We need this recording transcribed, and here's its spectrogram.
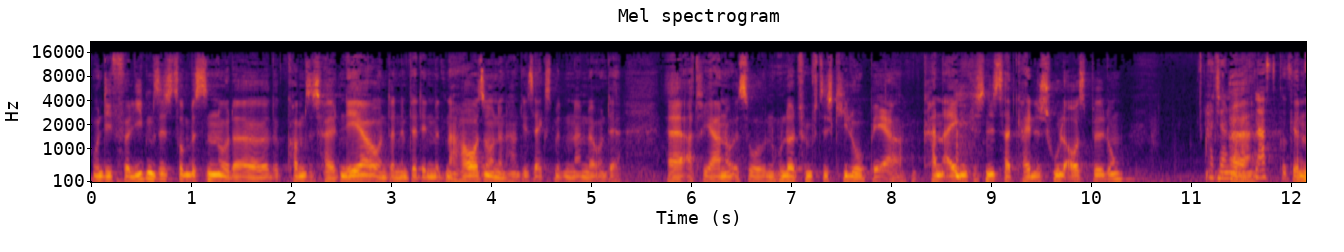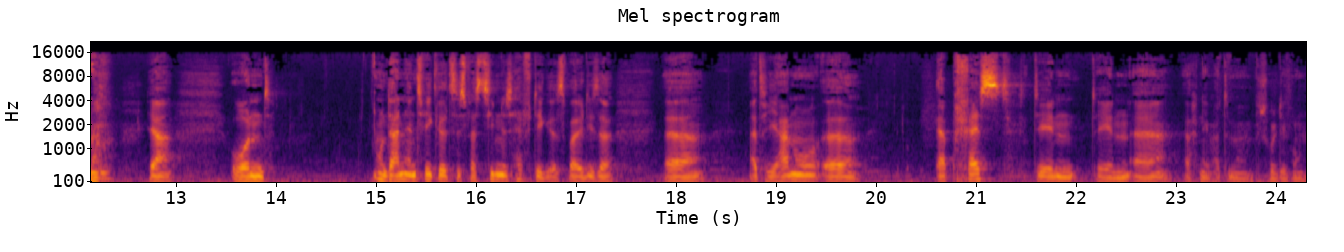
und die verlieben sich so ein bisschen oder kommen sich halt näher und dann nimmt er den mit nach Hause und dann haben die Sex miteinander und der äh, Adriano ist so ein 150 Kilo Bär. Kann eigentlich nichts, hat keine Schulausbildung. Hat ja nur äh, Knast gesagt. Genau, ja. Und, und dann entwickelt sich was ziemlich Heftiges, weil dieser äh, Adriano äh, erpresst den, den äh, ach nee, warte mal, Entschuldigung.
